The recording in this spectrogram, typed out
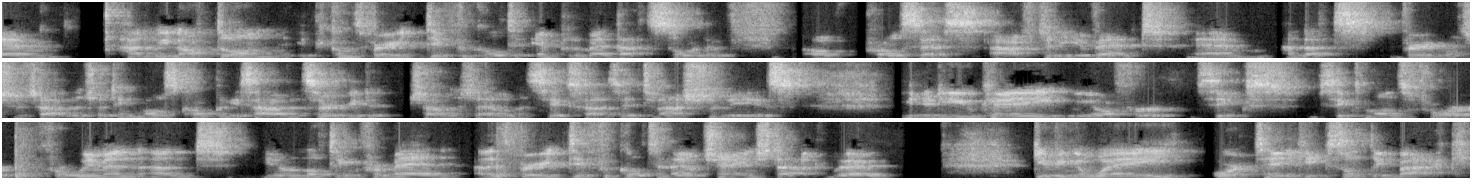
Um, had we not done, it becomes very difficult to implement that sort of, of process after the event. Um, and that's very much a challenge I think most companies have. And certainly the challenge that Element 6 has internationally is, you know, the UK, we offer six six months for, for women and, you know, nothing for men. And it's very difficult to now change that without giving away or taking something back.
